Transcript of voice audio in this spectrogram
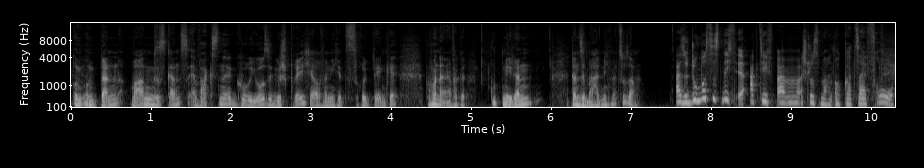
Und, und dann waren das ganz erwachsene, kuriose Gespräche, auch wenn ich jetzt zurückdenke, wo man dann einfach, ge- gut, nee, dann, dann sind wir halt nicht mehr zusammen. Also du musstest nicht äh, aktiv ähm, Schluss machen. Oh Gott, sei froh.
